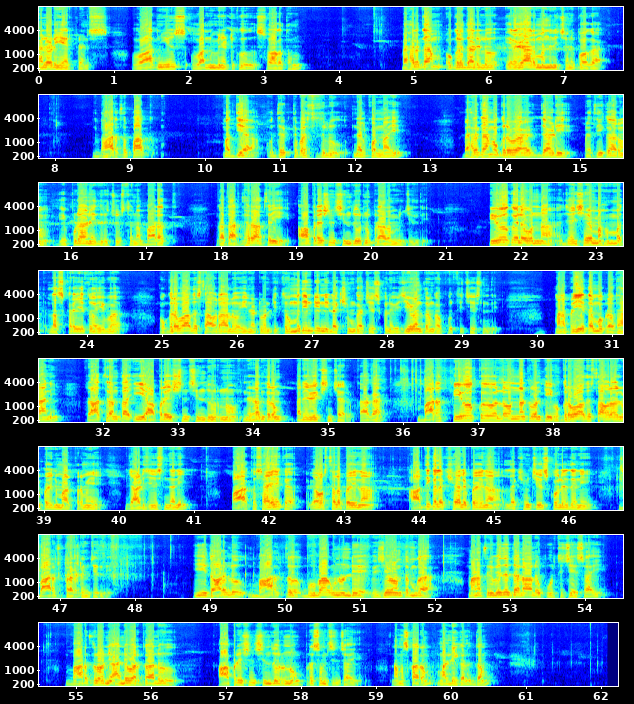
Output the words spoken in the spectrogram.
Hello dear friends war news one మినిట్కు స్వాగతం. పహల్గాం ఉగ్రదాడిలో ఇరవై ఆరు మందిని చనిపోగా భారత పాక్ మధ్య ఉద్రిక్త పరిస్థితులు నెలకొన్నాయి. పహల్గాం ఉగ్రవాద దాడి ప్రతీకారం ఎప్పుడా అని ఎదురు చూస్తున్న భారత్ గత అర్ధరాత్రి ఆపరేషన్ సింధూర్ను ప్రారంభించింది. పీఓకేలో ఉన్న జైషే మహమ్మద్ లష్కర్ ఏ తోయిబా ఉగ్రవాద స్థావరాలు అయినటువంటి తొమ్మిదింటిని లక్ష్యంగా చేసుకుని విజయవంతంగా పూర్తి చేసింది. మన ప్రియతమ ప్రధాని రాత్రంతా ఈ ఆపరేషన్ సింధూర్ను నిరంతరం పర్యవేక్షించారు. కాగా భారత్ పీఓకేలో ఉన్నటువంటి ఉగ్రవాద స్థావరాలపైన మాత్రమే దాడి చేసిందని పాక్ సైనిక వ్యవస్థలపైన ఆర్థిక లక్ష్యాలపైన లక్ష్యం చేసుకోలేదని భారత్ ప్రకటించింది. ఈ దాడులు భారత్ భూభాగం నుండే విజయవంతంగా మన త్రివిధ దళాలు పూర్తి చేశాయి. భారత్లోని అన్ని వర్గాలు ఆపరేషన్ సింధూర్ను ప్రశంసించాయి. నమస్కారం. మళ్ళీ కలుద్దాం.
